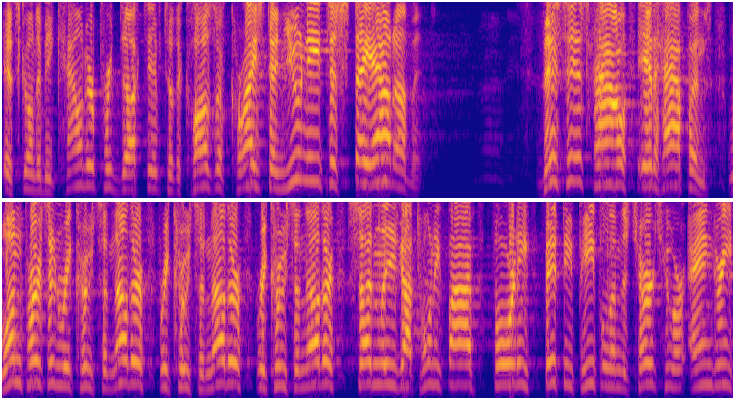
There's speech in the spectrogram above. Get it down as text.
it's going to be counterproductive to the cause of Christ, and you need to stay out of it. This is how it happens. One person recruits another, recruits another, recruits another. Suddenly you got 25, 40, 50 people in the church who are angry.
